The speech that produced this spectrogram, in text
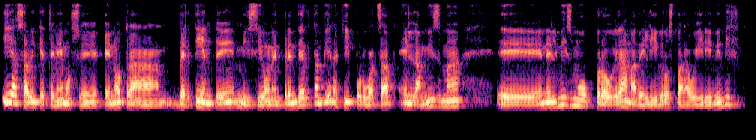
y ya saben que tenemos eh, en otra vertiente Misión Emprender, también aquí por WhatsApp, en la misma, eh, en el mismo programa de libros para oír y vivir.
